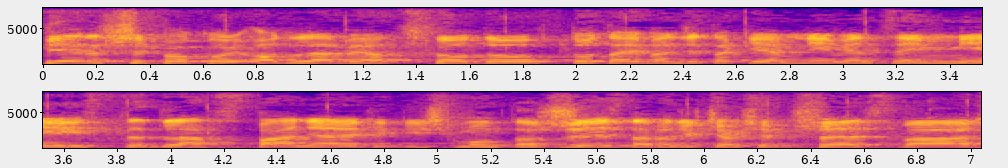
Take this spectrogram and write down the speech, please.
Pierwszy pokój od lewej od schodów. Tutaj będzie takie mniej więcej miejsce dla spania, jak jakiś montażysta będzie chciał się przespać,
